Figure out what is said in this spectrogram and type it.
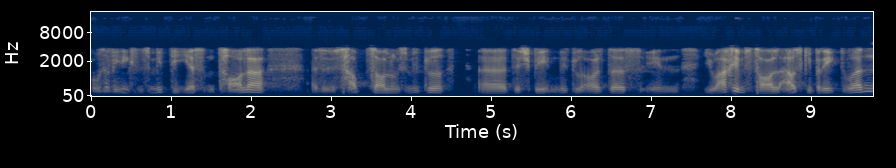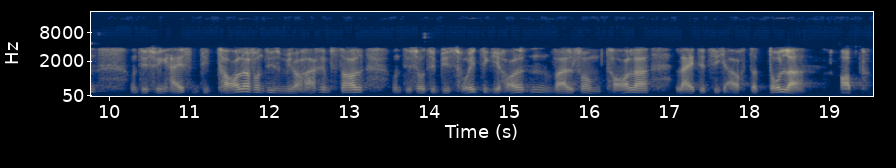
oder wenigstens mit die ersten Taler, also das Hauptzahlungsmittel äh, des späten Mittelalters in Joachimsthal ausgeprägt worden und deswegen heißen die Taler von diesem Joachimsthal und das hat sich bis heute gehalten, weil vom Taler leitet sich auch der Dollar ab.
